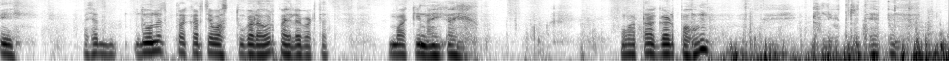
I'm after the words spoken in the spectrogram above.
ते अशा दोनच प्रकारच्या वस्तू गडावर पाहायला भेटतात. बाकी नाही काही. वाता गड पाहून खाली उतरते आपण.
